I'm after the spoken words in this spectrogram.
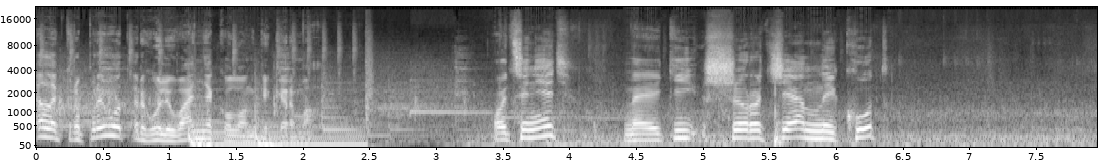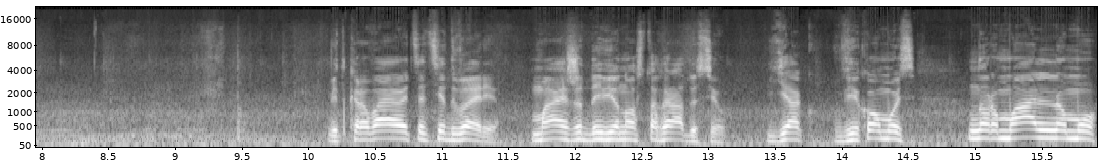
електропривод регулювання колонки керма. Оцініть, на який широченний кут відкриваються ці двері майже 90 градусів. Як в якомусь нормальному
